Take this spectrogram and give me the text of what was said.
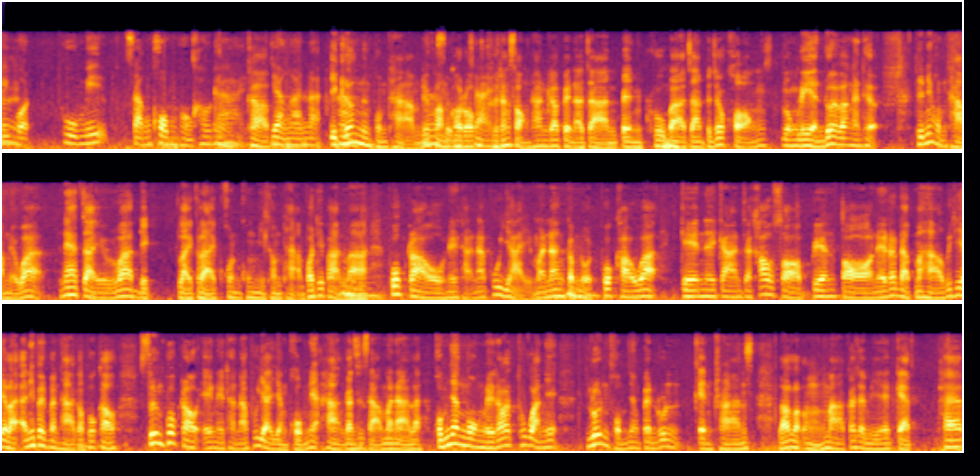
ริบทภูมิสังคมของเขาได้ ครับ อย่างนั้นแหละ อีกเรื่องหนึ่งผมถามด้วยความเคารพน่าสนใจ คือทั้งสองท่านก็เป็นอาจารย์เป็นครูบาอาจารย์เป็นเจ้าของโรงเรียนด้วยว่างั้นเถอะ ทีนี้ผมถามหน่อยว่าแน่ใจว่าเด็ก หลายๆ คนคงมีคำถาม เพราะที่ผ่านมาพวกเราในฐานะผู้ใหญ่มานั่งกำหนด พวกเขาว่าเกณฑ์ในการจะเข้าสอบเรียนต่อในระดับมหาวิทยาลัย อันนี้เป็นปัญหากับพวกเขา ซึ่งพวกเราเองในฐานะผู้ใหญ่อย่างผมเนี่ยห่างการศึกษามานานแล้ว ผมยังงงเลยว่าทุกวันนี้รุ่นผมยังเป็นรุ่น entrance แล้วหลังๆมาก็จะมีแกด แพท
